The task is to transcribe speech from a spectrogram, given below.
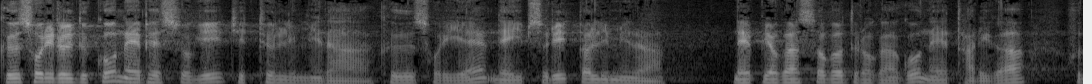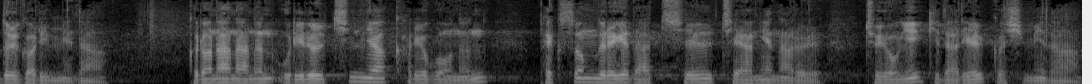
그 소리를 듣고 내 뱃속이 뒤틀립니다. 그 소리에 내 입술이 떨립니다. 내 뼈가 썩어 들어가고 내 다리가 후들거립니다. 그러나 나는 우리를 침략하려고 오는 백성들에게 닥칠 재앙의 날을 조용히 기다릴 것입니다.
